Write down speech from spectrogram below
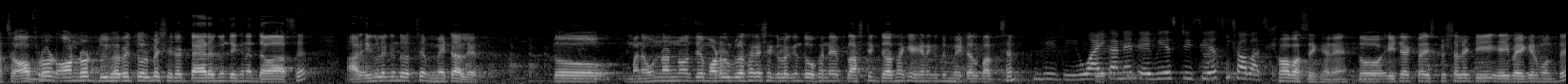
আচ্ছা অফ রোড অন রোড দুইভাবে চলবে সেটার টায়ারও কিন্তু এখানে দেওয়া আছে। আর এগুলো কিন্তু হচ্ছে মেটালের তো মানে অন্যান্য যে মডেলগুলো থাকে সেগুলো কিন্তু ওখানে প্লাস্টিক দেওয়া থাকে এখানে কিন্তু মেটাল পাচ্ছেন। জি জি ওয়াই কানেক্ট এবিএস টিসিএস সব আছে। সব আছে এখানে। তো এটা একটা স্পেশালিটি এই বাইকের মধ্যে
